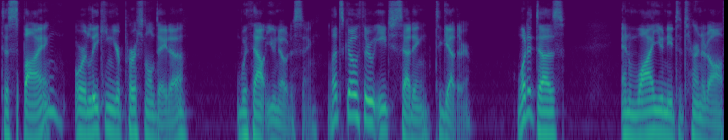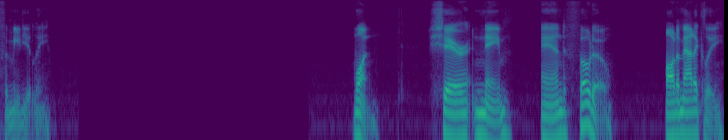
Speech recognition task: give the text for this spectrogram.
to spying or leaking your personal data without you noticing. Let's go through each setting together. What it does and why you need to turn it off immediately. 1. Share name and photo automatically.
